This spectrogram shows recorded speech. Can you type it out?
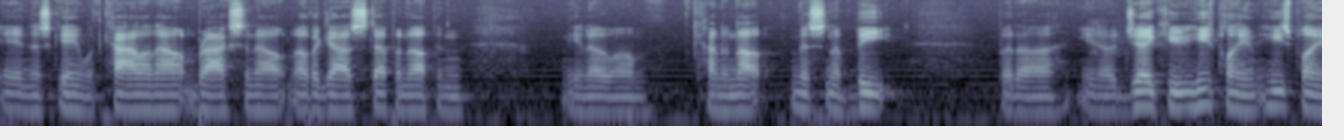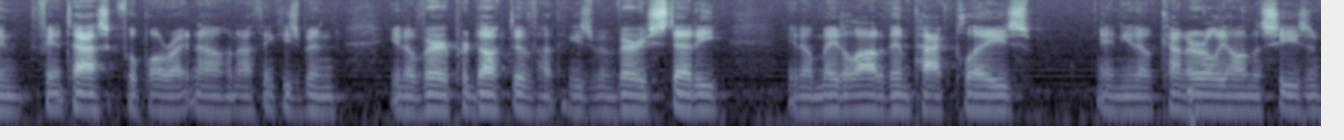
in this game with Kylin out and Braxton out and other guys stepping up and you know um, kind of not missing a beat. But uh, you know JQ he's playing he's playing fantastic football right now and I think he's been you know very productive. I think he's been very steady. You know made a lot of impact plays and you know kind of early on the season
